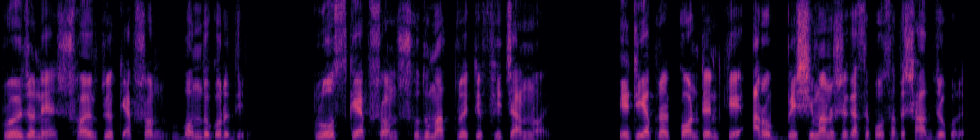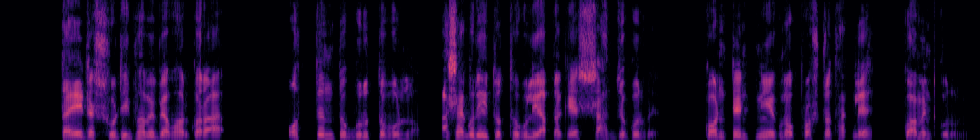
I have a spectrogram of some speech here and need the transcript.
প্রয়োজনে স্বয়ংক্রিয় ক্যাপশন বন্ধ করে দিন। ক্লোজ ক্যাপশন শুধুমাত্র একটি ফিচার নয়। এটি আপনার কন্টেন্টকে আরও বেশি মানুষের কাছে পৌঁছাতে সাহায্য করে। তাই এটা সঠিকভাবে ব্যবহার করা অত্যন্ত গুরুত্বপূর্ণ। আশা করি এই তথ্যগুলি আপনাকে সাহায্য করবে। কন্টেন্ট নিয়ে কোনো প্রশ্ন থাকলে কমেন্ট করুন।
